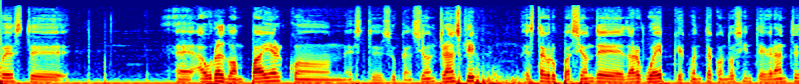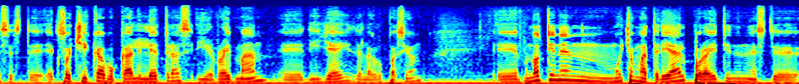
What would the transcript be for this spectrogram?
Fue este eh, Aural Vampire con este su canción Transcript, esta agrupación de Dark Wave que cuenta con dos integrantes, este Exo Chica, vocal y letras, y Raid Man, eh, DJ de la agrupación. Eh, no tienen mucho material, por ahí tienen este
